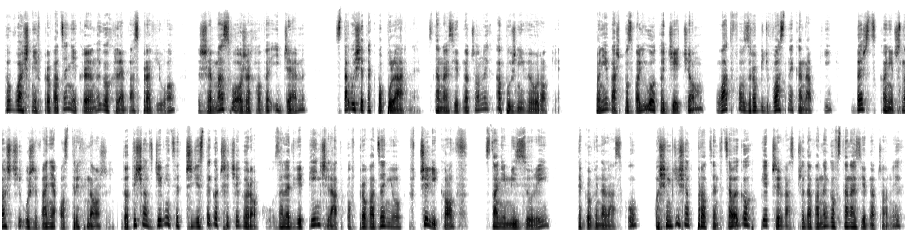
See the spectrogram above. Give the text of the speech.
To właśnie wprowadzenie krojonego chleba sprawiło, że masło orzechowe i dżem stały się tak popularne w Stanach Zjednoczonych, a później w Europie. Ponieważ pozwoliło to dzieciom łatwo zrobić własne kanapki bez konieczności używania ostrych noży. Do 1933 roku, zaledwie 5 lat po wprowadzeniu w Chillicothe stanie Missouri tego wynalazku, 80% całego pieczywa sprzedawanego w Stanach Zjednoczonych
